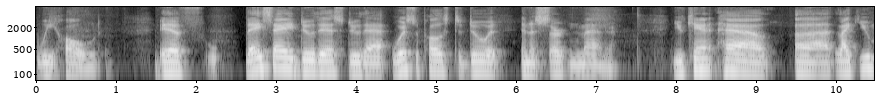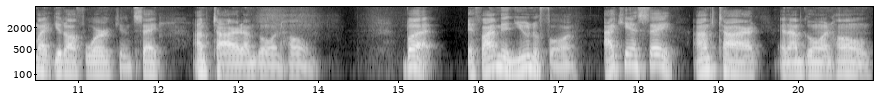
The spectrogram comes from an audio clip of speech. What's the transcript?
we hold. If they say do this, do that, we're supposed to do it in a certain manner. You can't have uh, like you might get off work and say, "I'm tired, I'm going home." But if I'm in uniform, I can't say I'm tired and I'm going home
